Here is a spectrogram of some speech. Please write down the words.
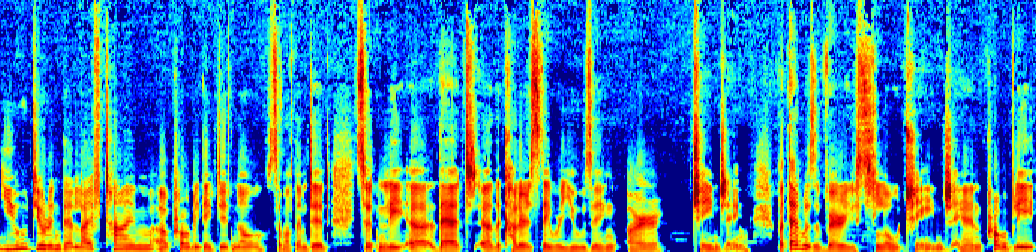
knew during their lifetime, uh, probably they did know, some of them did, certainly, uh, that uh, the colors they were using are changing. But that was a very slow change. And probably,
